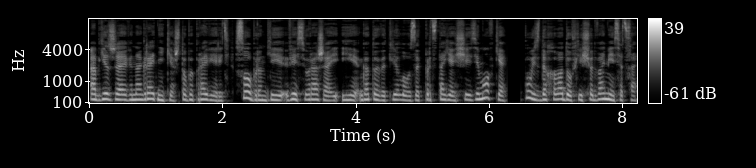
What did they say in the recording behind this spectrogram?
Объезжая виноградники, чтобы проверить, собран ли весь урожай и готовят ли лозы к предстоящей зимовке, пусть до холодов еще два месяца,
